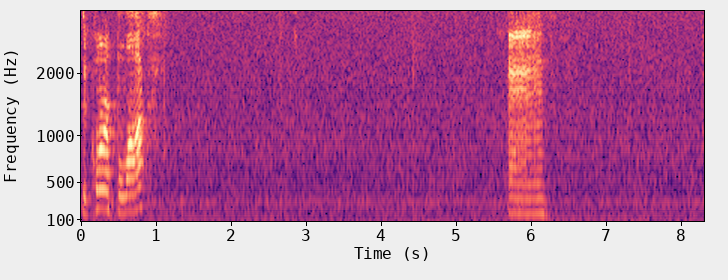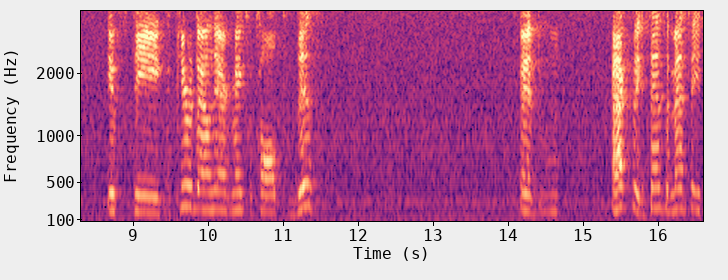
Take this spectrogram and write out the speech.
the core block and if the computer down there makes a call to this, it actually sends a message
